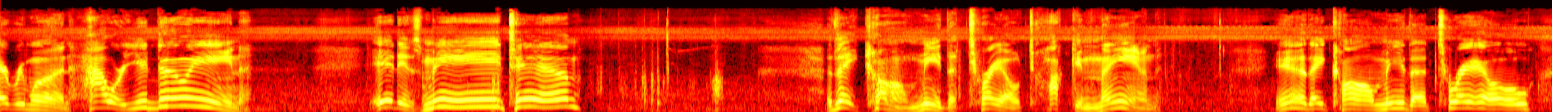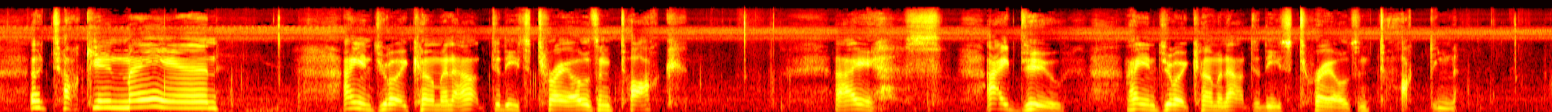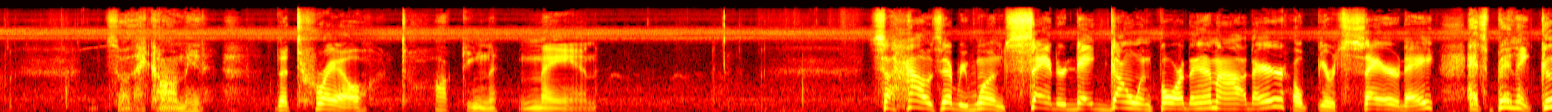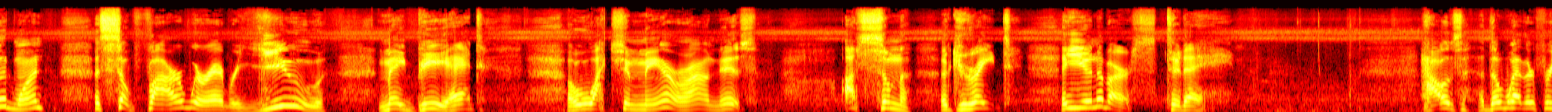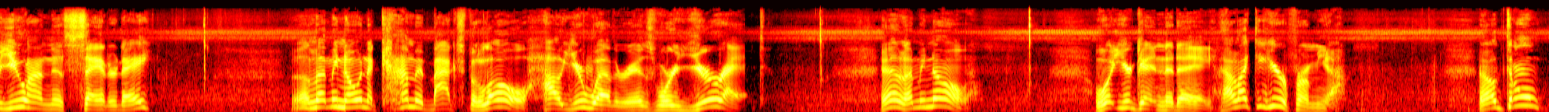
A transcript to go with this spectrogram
everyone. How are you doing? It is me, Tim. They call me the trail talking man. Yeah, they call me the trail talking man. I enjoy coming out to these trails and talk. I, I do. I enjoy coming out to these trails and talking. So they call me the trail talking man. So how's everyone's Saturday going for them out there? Hope your Saturday has been a good one so far wherever you may be at watching me around this awesome, great universe today. How's the weather for you on this Saturday? Uh, let me know in the comment box below how your weather is where you're at. Yeah, let me know what you're getting today. I like to hear from you. Now, don't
